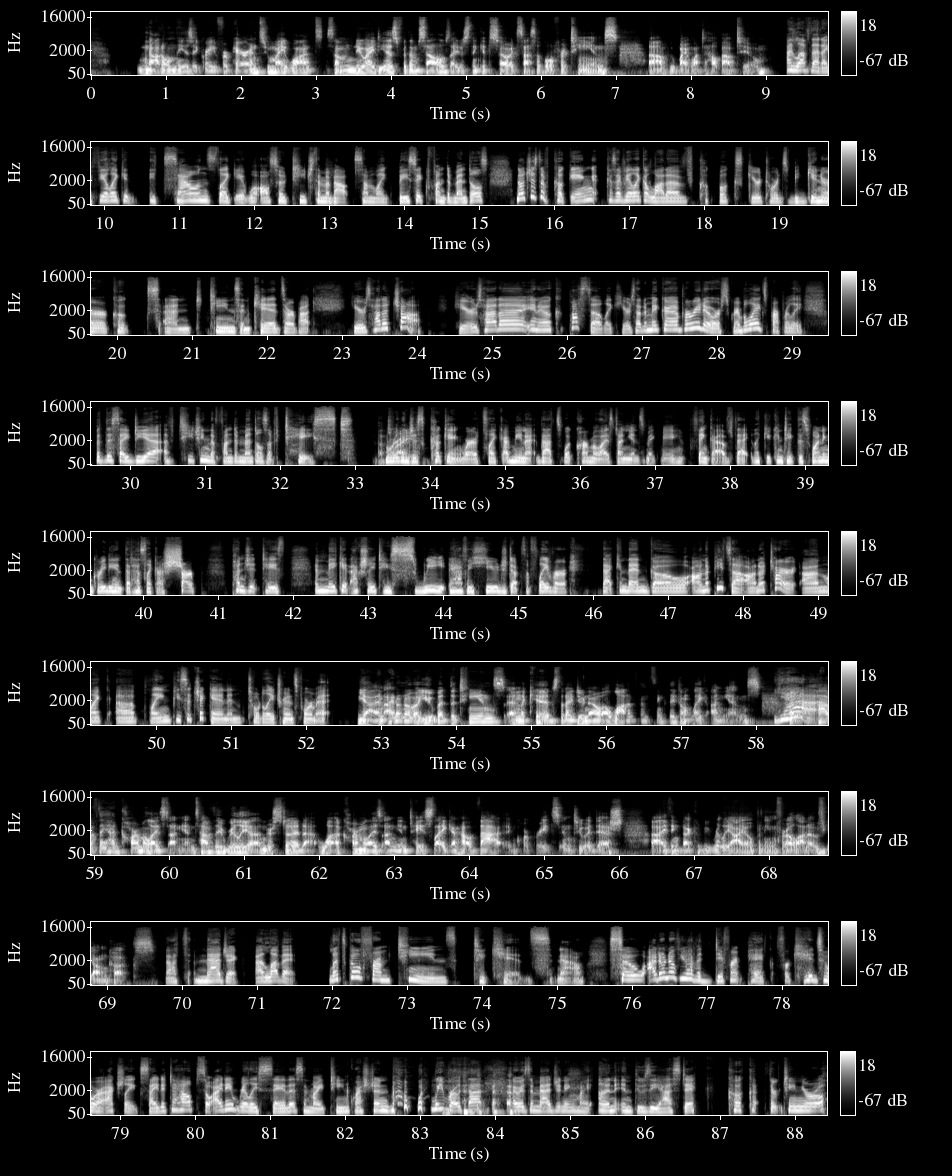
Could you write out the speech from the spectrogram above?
not only is it great for parents who might want some new ideas for themselves, I just think it's so accessible for teens uh, who might want to help out too. I love that. I feel like it it sounds like it will also teach them about some like basic fundamentals, not just of cooking, because I feel like a lot of cookbooks geared towards beginner cooks and teens and kids are about here's how to chop. Here's how to, you know, cook pasta. Like, here's how to make a burrito or scramble eggs properly. But this idea of teaching the fundamentals of taste That's more right. than just cooking where it's like i mean I- that's what caramelized onions make me think of that like you can take this one ingredient that has like a sharp pungent taste and make it actually taste sweet have a huge depth of flavor that can then go on a pizza on a tart on like a plain piece of chicken and totally transform it Yeah, and I don't know about you, but the teens and the kids that I do know, a lot of them think they don't like onions. But yeah have they had caramelized onions? Have they really understood what a caramelized onion tastes like and how that incorporates into a dish? Uh, I think that could be really eye opening for a lot of young cooks. That's magic. I love it. Let's go from teens to kids now. So I don't know if you have a different pick for kids who are actually excited to help. So I didn't really say this in my teen question, but when we wrote that, I was imagining my unenthusiastic cook 13 year old,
